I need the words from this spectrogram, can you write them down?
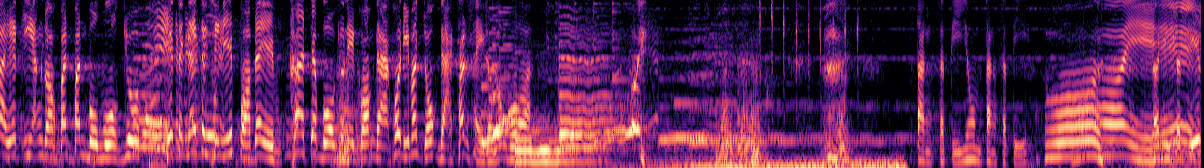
าเฮ็ดเอียงดอกปันปันโบกโบกอยู่เฮ็ดจังไดจังสิหนีปอบได้ข้าจะโบกอยู่ในกองดากพอดีมันโจกดากทั้งใส่แล้วหลวงพ่อโอ้ยตั้งสติโยมตั้งสติโอ้ยโอ้ยตอนนี้สตีฟ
